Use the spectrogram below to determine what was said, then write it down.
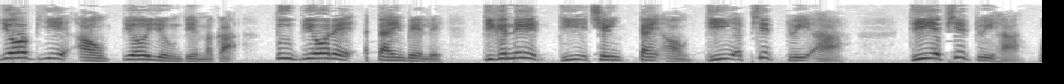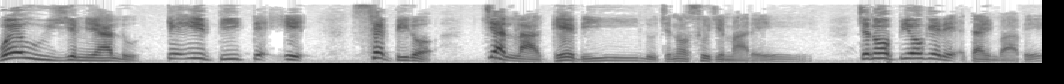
ပြောပြအောင်ပြောယုံတယ်မကသူပြောတဲ့အတိုင်းပဲလေဒီကနေ့ဒီအချိန်တိုင်အောင်ဒီအဖြစ်တွေအား ဒီအဖြစ်တွေဟာဝဲဥရစ်များလို့တအိပြီးတအိဆက်ပြီးတော့ကြက်လာခဲ့ပြီလို့ကျွန်တော်ဆိုချင်ပါတယ်ကျွန်တော်ပြောခဲ့တဲ့အတိုင်းပါပဲ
